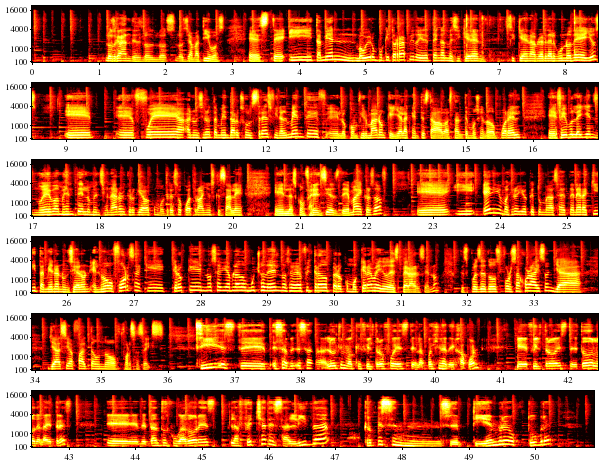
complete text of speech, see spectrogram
los grandes, los, los, los llamativos. Este, y también ir un poquito rápido y deténganme si quieren, si quieren hablar de alguno de ellos. Eh, eh, fue anunciaron también Dark Souls 3 finalmente eh, lo confirmaron que ya la gente estaba bastante emocionado por él Eh, Fable Legends nuevamente lo mencionaron creo que lleva como 3 o 4 años que sale en las conferencias de Microsoft Eh, y Eddie me imagino yo que tú me vas a detener aquí. También anunciaron el nuevo Forza que creo que no se había hablado mucho de él no se había filtrado pero como que era medio de esperarse no después de dos Forza Horizon ya ya hacía falta un nuevo Forza 6 Sí, este, esa, esa, lo último que filtró fue este, la página de Japón, que filtró este, todo lo de la E3, eh, de tantos jugadores. La fecha de salida, creo que es en septiembre, octubre,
